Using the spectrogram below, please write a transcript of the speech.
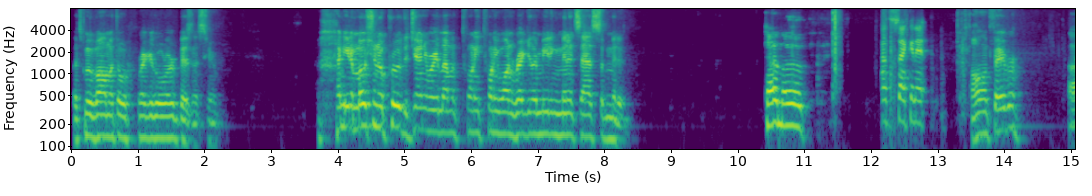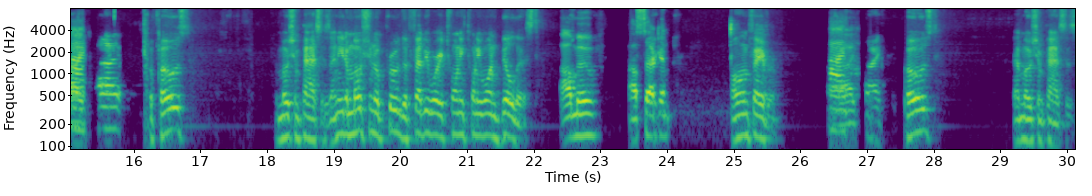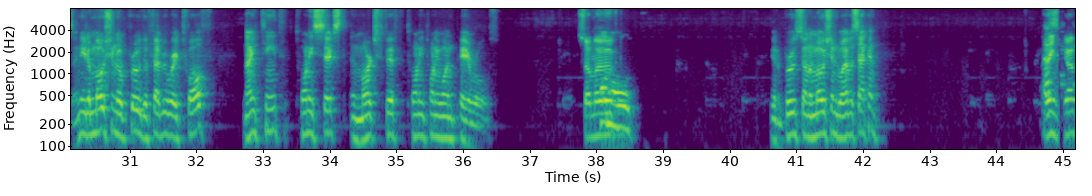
Let's move on with the regular order of business here. I need a motion to approve the January 11th, 2021 regular meeting minutes as submitted. So moved. I'll second it. All in favor? Aye. Aye. Opposed? The motion passes. I need a motion to approve the February 2021 bill list. I'll move. I'll second. All in favor? Aye. Opposed? That motion passes. I need a motion to approve the February 12th, 19th, 26th, and March 5th, 2021 payrolls. So So moved. Moved. Get a Bruce on a motion. Do I have a second? I think Joe,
